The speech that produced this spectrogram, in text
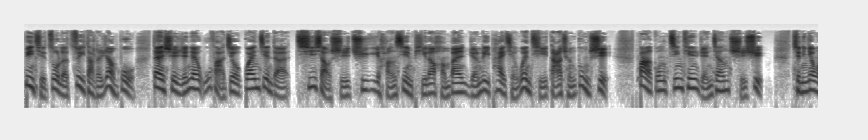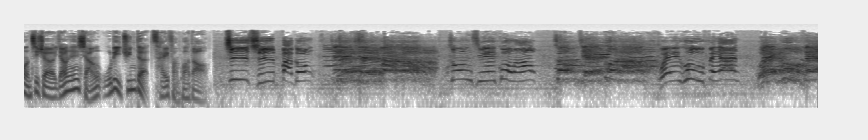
并且做了最大的让步，但是仍然无法就关键的七小时区域航线疲劳航班人力派遣问题达成共识。罢工今天仍将持续。金陵央网记者杨仁祥、吴立军的采访报道：支持罢工，支持罢工，终结过劳，终结过劳，维护非安，维护非。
